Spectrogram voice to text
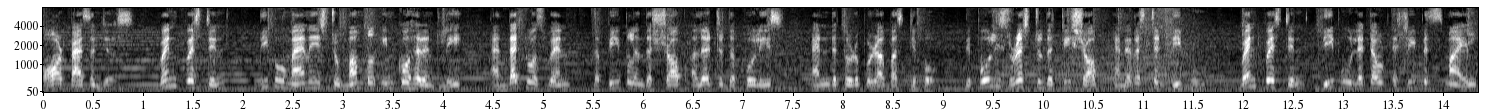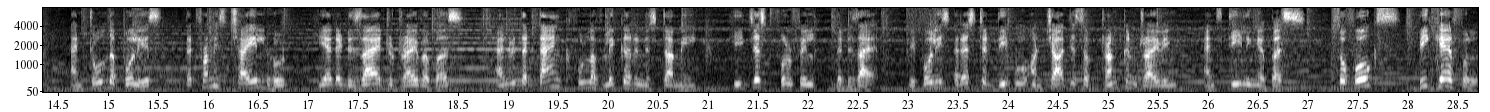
or passengers. When questioned, Deepu managed to mumble incoherently, and that was when the people in the shop alerted the police and the Thodupuzha bus depot. The police rushed to the tea shop and arrested Deepu. When questioned, Deepu let out a sheepish smile and told the police that from his childhood he had a desire to drive a bus, and with a tank full of liquor in his tummy, he just fulfilled the desire. The police arrested Deepu on charges of drunken driving and stealing a bus. So, folks, be careful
